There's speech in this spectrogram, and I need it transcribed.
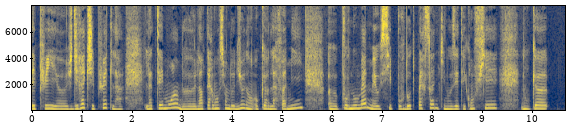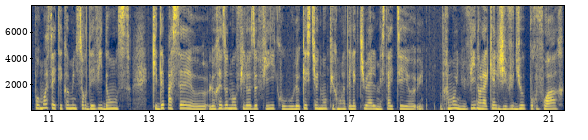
Et puis, euh, je dirais que j'ai pu être la, la témoin de l'intervention de Dieu dans, au cœur de la famille, pour nous-mêmes, mais aussi pour d'autres personnes qui nous étaient confiées. Donc, pour moi, ça a été comme une sorte d'évidence qui dépassait le raisonnement philosophique ou le questionnement purement intellectuel, mais ça a été vraiment une vie dans laquelle j'ai vu Dieu pourvoir,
